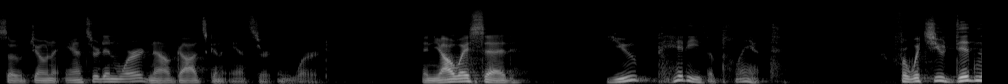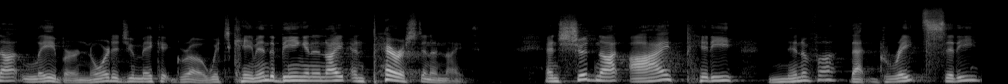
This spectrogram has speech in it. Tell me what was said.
So Jonah answered in word. Now God's going to answer in word. And Yahweh said, You pity the plant, for which you did not labor, nor did you make it grow, which came into being in a night and perished in a night. And should not I pity Nineveh, that great city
